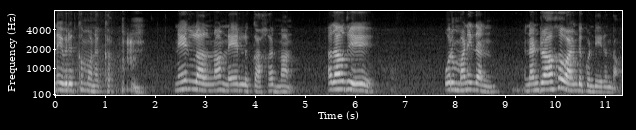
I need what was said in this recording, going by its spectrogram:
அனைவருக்கும் வணக்கம். நேரிலால் நான் நேர்லுக்காக நான். அதாவது ஒரு மனிதன் நன்றாக வாழ்ந்து கொண்டிருந்தான்.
